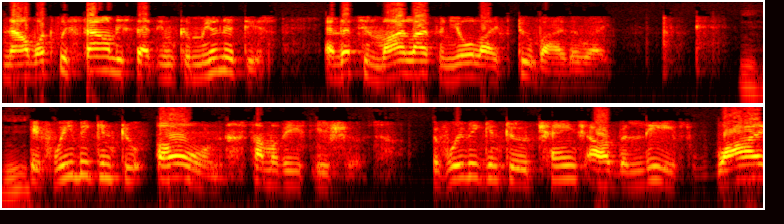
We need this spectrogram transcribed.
Now, what we found is that in communities, and that's in my life and your life too, by the way, mm-hmm. if we begin to own some of these issues, if we begin to change our beliefs, why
